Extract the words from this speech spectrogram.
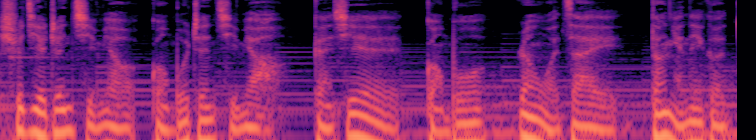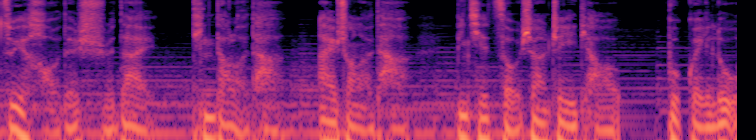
世界真奇妙，广播真奇妙，感谢广播，让我在当年那个最好的时代听到了它，爱上了它，并且走上这一条不归路。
